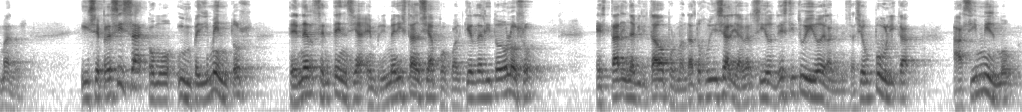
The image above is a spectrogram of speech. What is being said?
humanos y se precisa como impedimentos tener sentencia en primera instancia por cualquier delito doloso, estar inhabilitado por mandato judicial y haber sido destituido de la administración pública. Asimismo,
